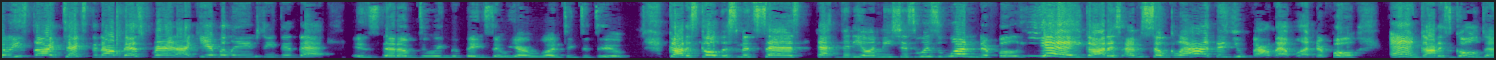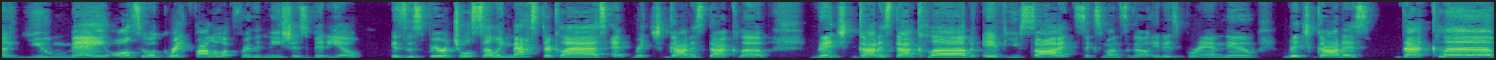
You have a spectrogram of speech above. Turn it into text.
we start texting our best friend. I can't believe she did that instead of doing the things that we are wanting to do. Goddess Golda Smith says that video on niches was wonderful. Yay, Goddess. I'm so glad that you found that wonderful. And Goddess Golda, you may also a great follow up for the niches video is the spiritual selling masterclass at richgoddess.club. Richgoddess.club. If you saw it six months ago, it is brand new. Richgoddess.club.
